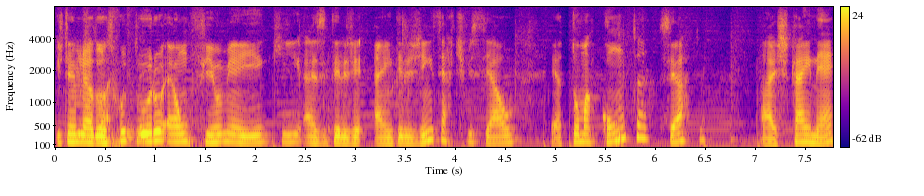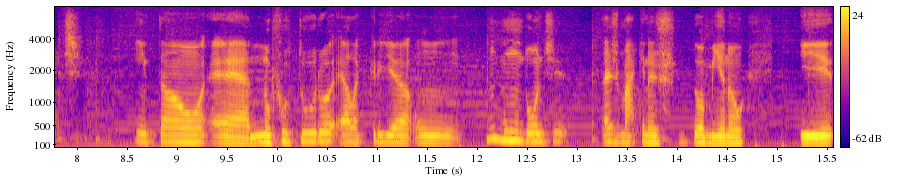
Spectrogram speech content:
Exterminador do Futuro é um filme aí que as inteligen- a inteligência artificial é, toma conta, certo? A Skynet. Então, é, no futuro, ela cria um, um mundo onde as máquinas dominam e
